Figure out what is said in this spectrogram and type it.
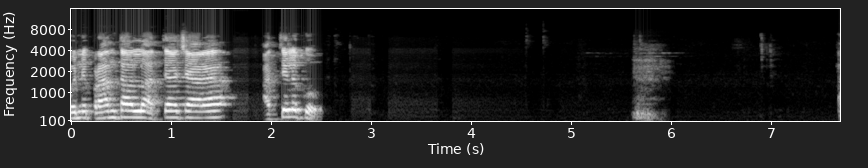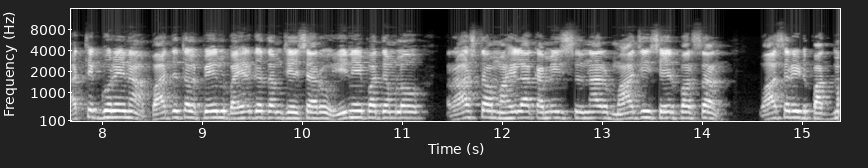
కొన్ని ప్రాంతాల్లో అత్యాచార హత్యలకు హత్యకు గురైన బాధ్యతల పేర్లు బహిర్గతం చేశారు. ఈ నేపథ్యంలో రాష్ట్ర మహిళా కమిషనర్ మాజీ చైర్పర్సన్ వాసిరెడ్డి పద్మ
